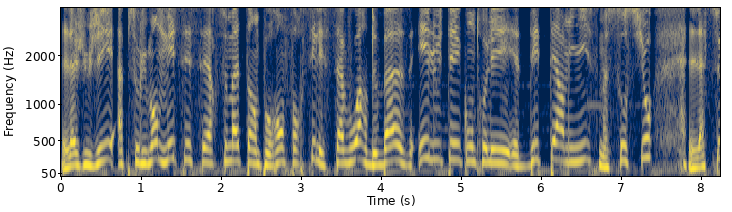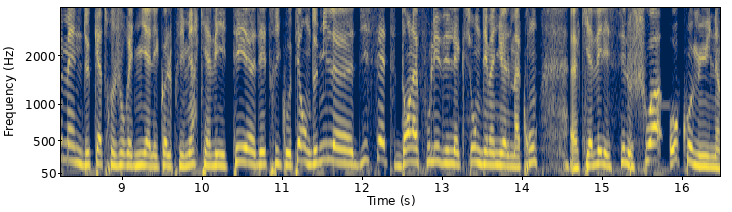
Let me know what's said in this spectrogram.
l'a jugé absolument nécessaire ce matin pour renforcer les savoirs de base et lutter contre les déterminismes sociaux. La semaine de 4 jours et demi à l'école primaire qui avait été euh, détricotée en 2017 dans la foulée d'élection d'Emmanuel Macron euh, qui avait laissé le choix aux communes.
